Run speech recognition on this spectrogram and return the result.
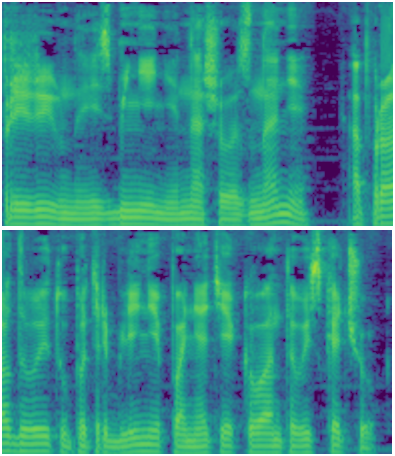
прерывное изменение нашего знания, оправдывает употребление понятия «квантовый скачок».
